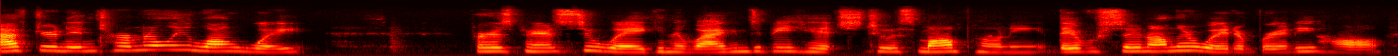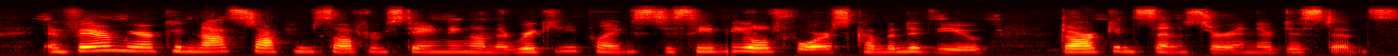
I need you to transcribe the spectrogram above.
After an interminably long wait for his parents to wake and the wagon to be hitched to a small pony, they were soon on their way to Brandy Hall, and Faramir could not stop himself from standing on the rickety planks to see the old forest come into view, dark and sinister in their distance.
